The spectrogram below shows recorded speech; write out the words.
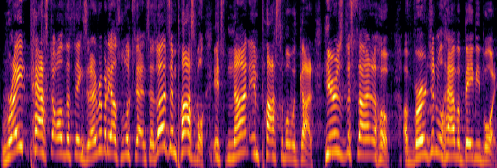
right past all the things that everybody else looks at and says, oh, that's impossible. It's not impossible with God. Here's the sign of hope. A virgin will have a baby boy.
